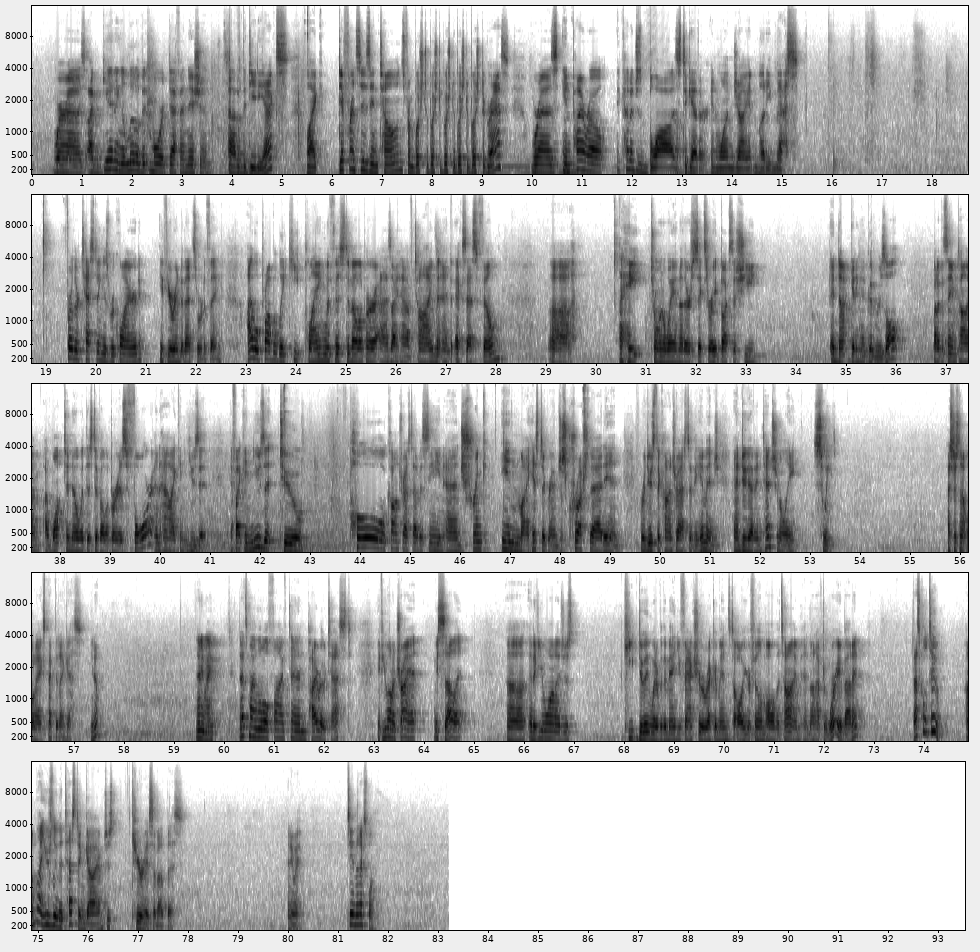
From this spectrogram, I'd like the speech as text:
whereas I'm getting a little bit more definition out of the DDX, like differences in tones from bush to bush to bush to bush to bush to grass, whereas in Pyro, it kind of just blaws together in one giant muddy mess. Further testing is required if you're into that sort of thing. I will probably keep playing with this developer as I have time and excess film. Uh, I hate throwing away another six or eight bucks a sheet and not getting a good result. But at the same time, I want to know what this developer is for and how I can use it. If I can use it to pull contrast out of a scene and shrink in my histogram, just crush that in, reduce the contrast of the image, and do that intentionally, sweet. That's just not what I expected, I guess, you know? Anyway, that's my little 510 pyro test. If you want to try it, we sell it. Uh, and if you want to just keep doing whatever the manufacturer recommends to all your film all the time and not have to worry about it, that's cool too. I'm not usually the testing guy, I'm just curious about this. Anyway, see you in the next one.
